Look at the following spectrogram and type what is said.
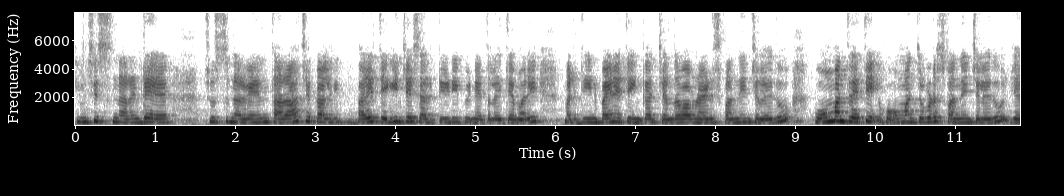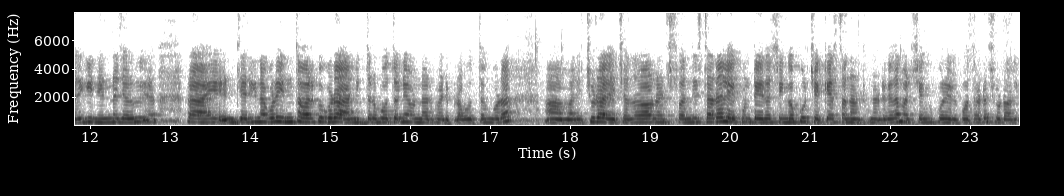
హింసిస్తున్నారంటే చూస్తున్నారుగా ఎంత అరాచకాలకి బలి తెగించేశారు టీడీపీ నేతలు అయితే మరి. మరి దీనిపైన అయితే ఇంకా చంద్రబాబు నాయుడు స్పందించలేదు. హోంమంత్రి అయితే హోంమంత్రి కూడా స్పందించలేదు. జరిగి నిన్న జరిగి జరిగినా కూడా ఇంతవరకు కూడా నిద్రపోతూనే ఉన్నారు మరి ప్రభుత్వం కూడా. మరి చూడాలి చంద్రబాబు నాయుడు స్పందిస్తాడా? లేకుంటే ఏదో సింగపూర్ చెక్కేస్తాను అంటున్నాడు కదా మరి సింగపూర్ వెళ్ళిపోతాడో చూడాలి.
